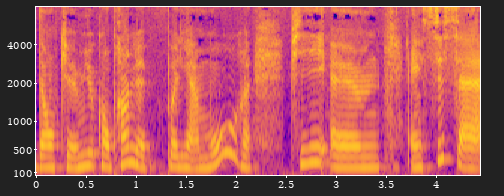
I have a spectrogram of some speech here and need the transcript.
donc mieux comprendre le polyamour. Puis euh, ainsi, ça,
